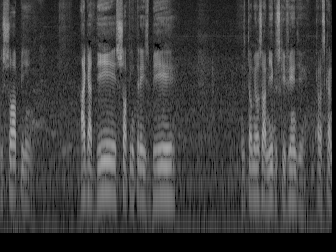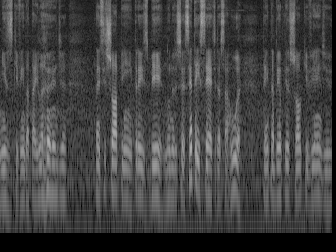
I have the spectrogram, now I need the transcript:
o shopping HD, shopping 3B, onde estão meus amigos que vendem aquelas camisas que vêm da Tailândia. Nesse shopping 3B, número 67 dessa rua, tem também o pessoal que vende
